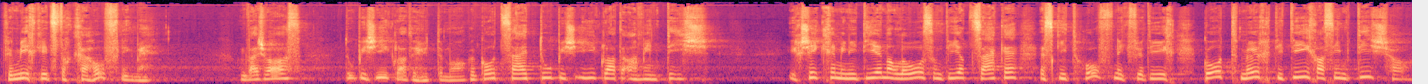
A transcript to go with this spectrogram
Für mich gibt es doch keine Hoffnung mehr. Und weißt du was? Du bist eingeladen heute Morgen. Gott sagt, du bist eingeladen an meinen Tisch. Ich schicke meine Diener los, um dir zu sagen, es gibt Hoffnung für dich. Gott möchte dich an seinem Tisch haben.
